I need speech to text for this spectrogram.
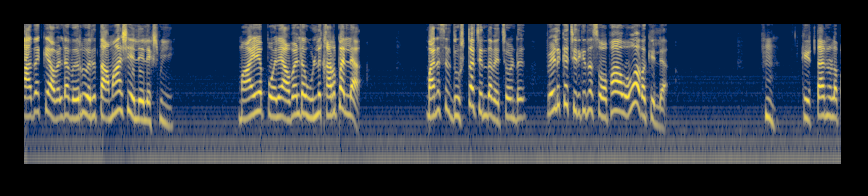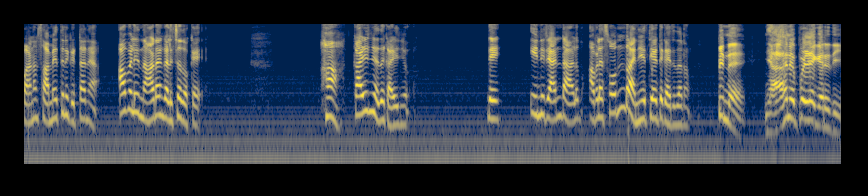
അതൊക്കെ അവളുടെ വെറും ഒരു തമാശയല്ലേ ലക്ഷ്മി? പോലെ അവളുടെ ഉള്ളു കറുപ്പല്ല. മനസ്സിൽ ദുഷ്ടചിന്ത വെച്ചോണ്ട് വെളുക്കച്ചിരിക്കുന്ന സ്വഭാവവും അവക്കില്ല. കിട്ടാനുള്ള പണം സമയത്തിന് കിട്ടാനാ അവൾ ഈ നാടൻ കളിച്ചതൊക്കെ. ഹാ കഴിഞ്ഞത് കഴിഞ്ഞു. ദേ ഇനി രണ്ടാളും അവളെ സ്വന്തം അനിയത്തിയായിട്ട് കരുതണം. പിന്നെ ഞാൻ എപ്പോഴേ കരുതി?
